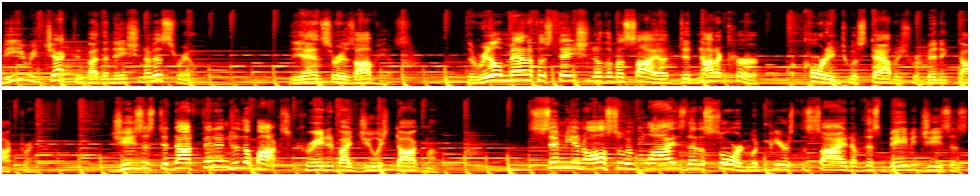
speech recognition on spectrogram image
be rejected by the nation of Israel? The answer is obvious. The real manifestation of the Messiah did not occur according to established rabbinic doctrine. Jesus did not fit into the box created by Jewish dogma. Simeon also implies that a sword would pierce the side of this baby Jesus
